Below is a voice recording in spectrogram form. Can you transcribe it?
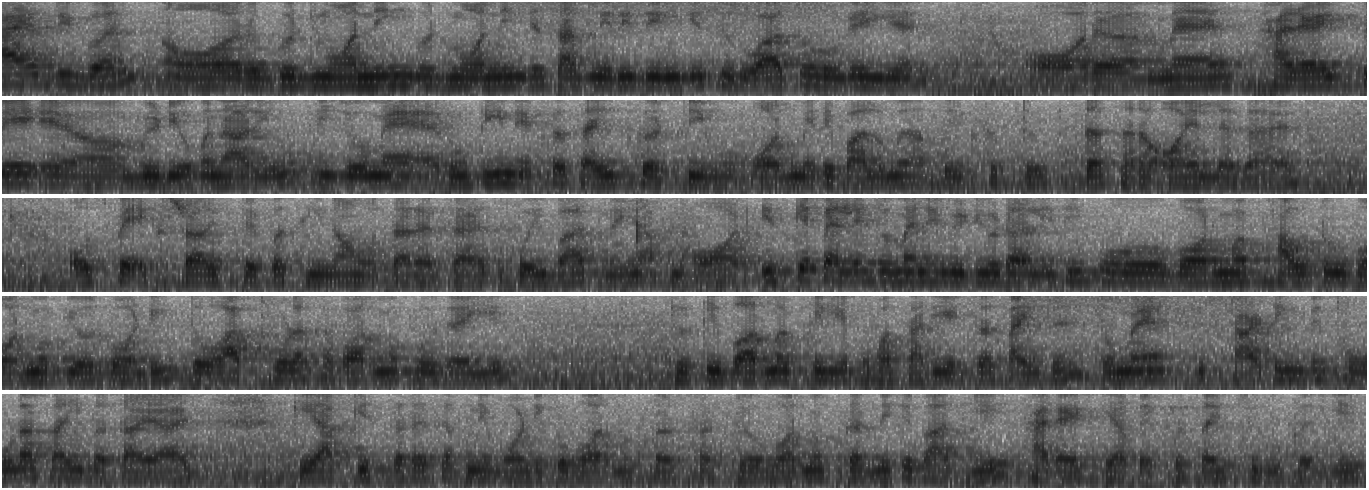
हाय everyone और good morning good morning के साथ मेरी दिन की शुरुआत हो गई है। और मैं थायराइड पे वीडियो बना रही हूँ कि जो मैं रूटीन एक्सरसाइज करती हूँ, और मेरे बालों में आप देख सकते हो कितना सारा ऑयल लगा है, और उस पर एक्स्ट्रा इस पर पसीना होता रहता है तो कोई बात नहीं अपना और इसके पहले जो मैंने वीडियो डाली थी, वो warm up how to warm up your body तो आप थोड़ा सा वार्म अप हो जाइए। क्योंकि वार्म अप के लिए बहुत सारी एक्सरसाइज हैं तो मैं स्टार्टिंग में थोड़ा सा ही बताया है कि आप किस तरह से अपनी बॉडी को वार्म अप कर सकते हो। वार्म अप करने के बाद ये थायराइड की आप एक्सरसाइज शुरू करिए।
